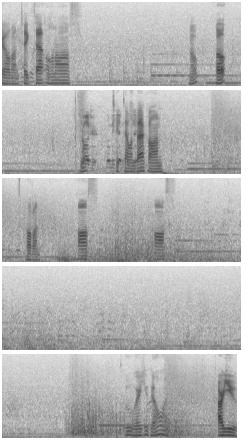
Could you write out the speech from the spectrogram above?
Here, hold on, take that one off. Nope. Oh, Nope. Roger. Let me take that one back on. Hold on. Off. Off. Ooh, where are you going? Are you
